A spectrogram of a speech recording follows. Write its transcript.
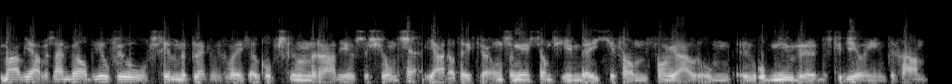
Maar ja, we zijn wel op heel veel verschillende plekken geweest, ook op verschillende radiostations. Ja. Ja, dat heeft er ons in eerste instantie een beetje van, van weerhouden om opnieuw de, de studio in te gaan.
